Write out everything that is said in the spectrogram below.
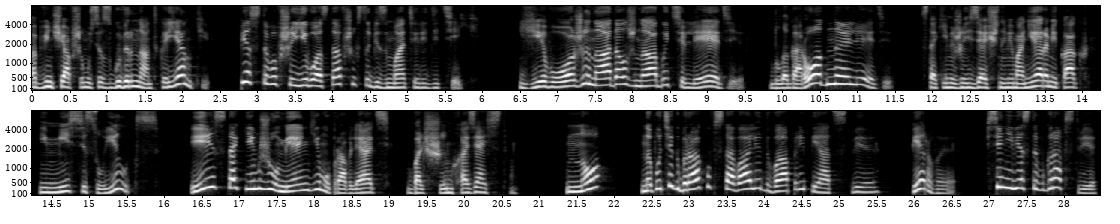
обвенчавшемуся с гувернанткой Янки, пестовавшей его оставшихся без матери детей. Его жена должна быть леди, благородная леди, с такими же изящными манерами, как и миссис Уилкс, и с таким же умением управлять большим хозяйством. Но на пути к браку вставали два препятствия. Первое — все невесты в графстве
